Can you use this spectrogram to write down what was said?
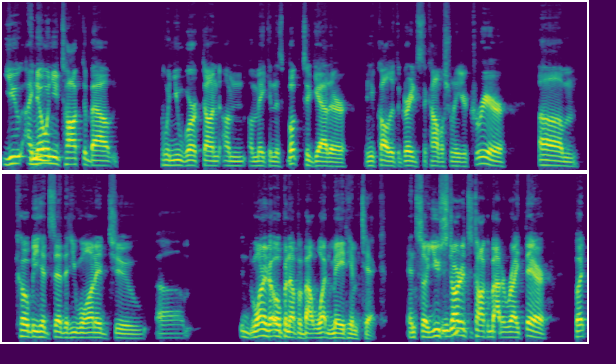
You I know mm-hmm. when you talked about when you worked on, on on making this book together and you called it the greatest accomplishment of your career, um, Kobe had said that he wanted to um, wanted to open up about what made him tick. And so you mm-hmm. started to talk about it right there. But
